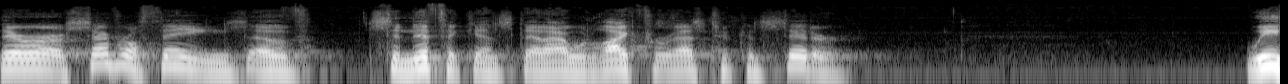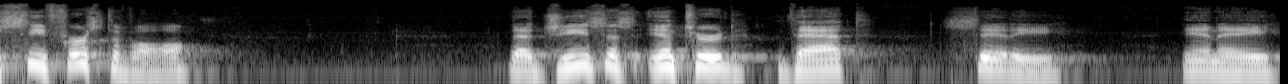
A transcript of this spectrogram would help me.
there are several things of significance that I would like for us to consider. We see, first of all, that Jesus entered that city in a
